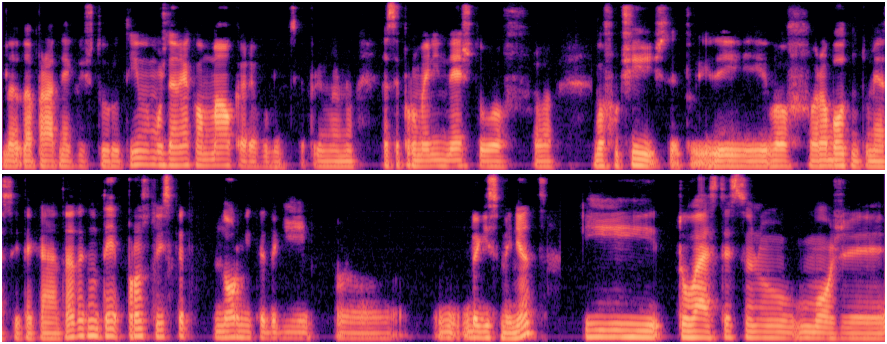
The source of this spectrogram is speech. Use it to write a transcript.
да, да правят някакви штуроти. Може да е някаква малка революция, примерно да се промени нещо в, в училището или в работното място и така нататък, но те просто искат нормите да ги, да ги сменят. И това естествено може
